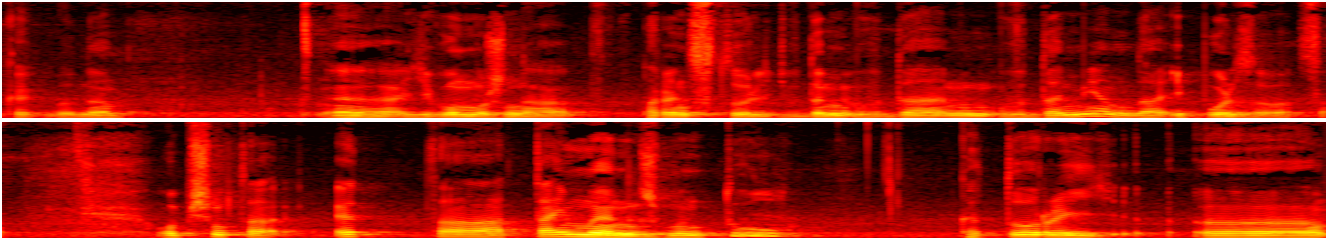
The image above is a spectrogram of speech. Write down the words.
как бы, да. Э, его можно проинсталлить в домен, в домен, в домен да, и пользоваться. В общем-то, это тайм-менеджмент tool, который э,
